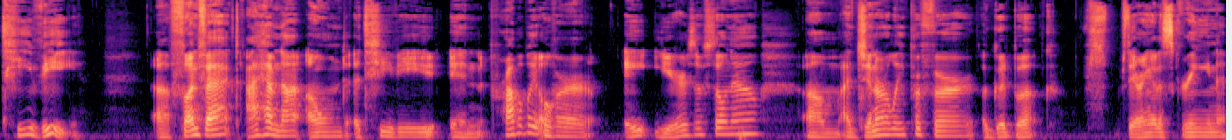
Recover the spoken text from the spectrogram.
TV. Uh, fun fact I have not owned a TV in probably over eight years or so now. Um, I generally prefer a good book. Staring at a screen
